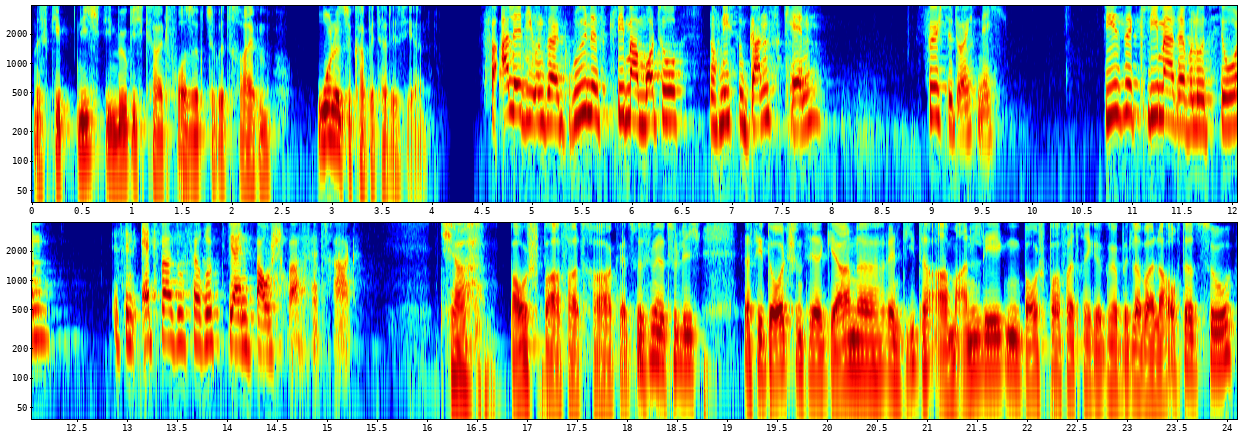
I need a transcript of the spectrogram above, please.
Und es gibt nicht die Möglichkeit, Vorsorge zu betreiben, ohne zu kapitalisieren. Für alle, die unser grünes Klimamotto noch nicht so ganz kennen, fürchtet euch nicht. Diese Klimarevolution ist in etwa so verrückt wie ein Bausparvertrag. Tja, Bausparvertrag. Jetzt wissen wir natürlich, dass die Deutschen sehr gerne renditearm anlegen. Bausparverträge gehören mittlerweile auch dazu.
